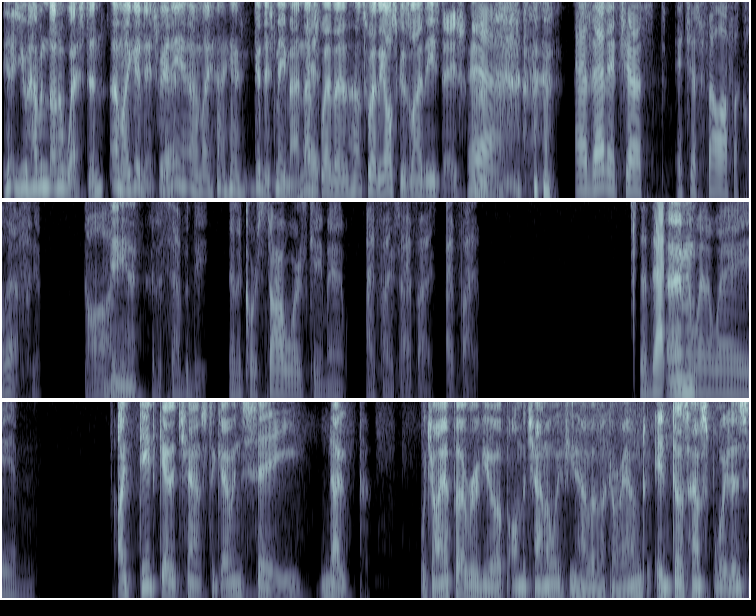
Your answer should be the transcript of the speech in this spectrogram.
Yeah, You haven't done a western? Oh my goodness! Really? Yeah. Oh my goodness me, man! That's It- where the that's where the Oscars lie these days. Yeah. and then it just it just fell off a cliff, you know, gone yeah, yeah. in the 70s. Then of course Star Wars came in, sci-fi, sci-fi, sci-fi. Then that kind of Um, went away, and I did get a chance to go and see Nope, which I have put a review up on the channel if you have a look around. It does have spoilers.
